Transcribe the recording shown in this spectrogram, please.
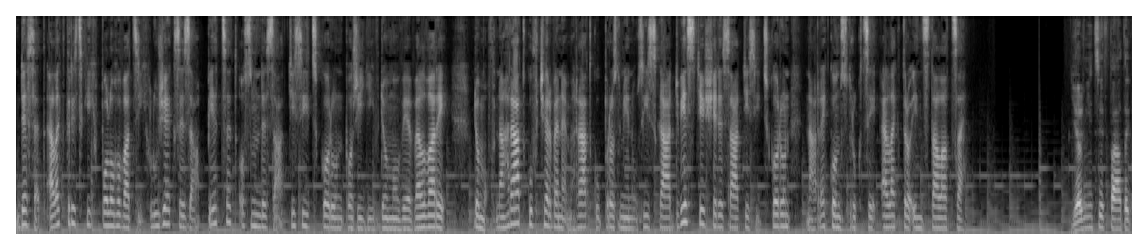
10 elektrických polohovacích lůžek si za 580 tisíc korun pořídí v domově Velvary. Domov na Hrádku v Červeném Hrádku pro změnu získá 260 tisíc korun na rekonstrukci elektroinstalace. Dělníci v pátek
